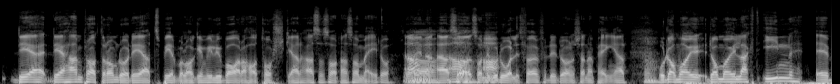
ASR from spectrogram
det, det han pratar om då det är att spelbolagen vill ju bara ha torskar, alltså sådana som mig då. Ja, alltså ja, som det ja. går dåligt för, för det är då de tjänar pengar. Och de har ju, de har ju lagt in eh,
